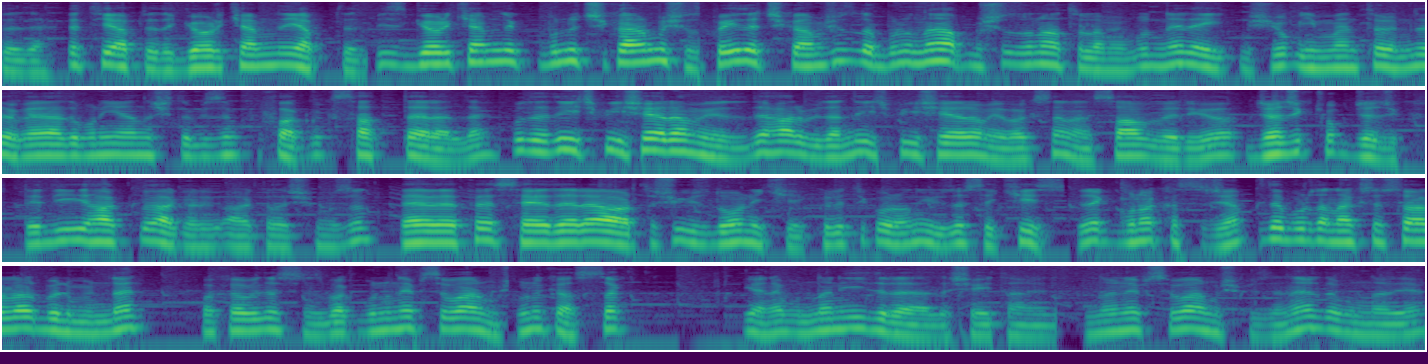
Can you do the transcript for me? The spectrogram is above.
dedi. Seti yap dedi. Görkemli yap dedi. Biz görkemli bunu çıkarmışız. Payı da çıkarmışız da bunu ne yapmışız onu hatırlamıyorum. Bu nereye gitmiş? Yok inventörümde yok. Herhalde bunu yanlışlıkla bizim ufaklık sattı herhalde. Bu dedi hiçbir işe yaramıyor dedi. Harbiden de hiçbir işe yaramıyor. Baksana sav veriyor. Cacık çok cacık. Dediği haklı arka- arkadaşımızın. PvP SDR artışı %12. Kritik oranı %8. Direkt buna kasacağım. Bir de buradan aksesuarlar bölümünden bakabilirsiniz. Bak bunun hepsi varmış. Bunu kassak gene bundan iyidir herhalde şeytani. Bunların hepsi varmış bizde. Nerede bunlar ya?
